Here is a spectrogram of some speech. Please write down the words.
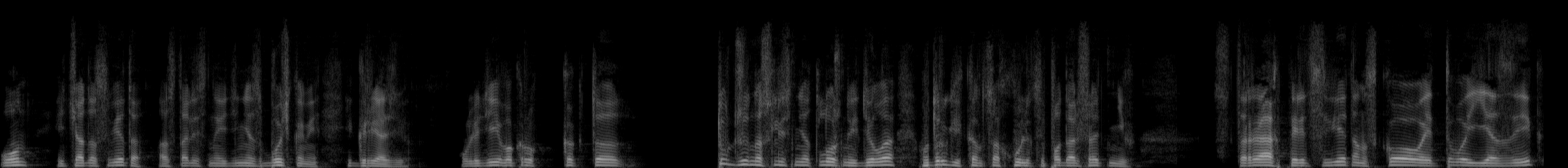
Он и чадо света остались наедине с бочками и грязью. У людей вокруг как-то тут же нашлись неотложные дела в других концах улицы подальше от них. Страх перед светом сковывает твой язык?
